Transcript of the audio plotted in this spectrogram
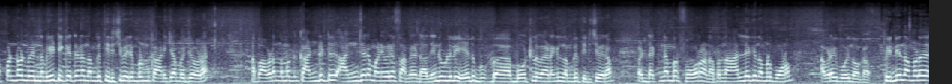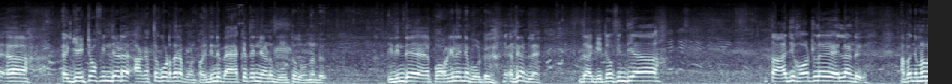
അപ്പ് ആൻഡ് ഡൗൺ വേണ്ടി ഈ ടിക്കറ്റിനെ നമുക്ക് തിരിച്ച് വരുമ്പോഴും കാണിക്കാൻ പറ്റും അവിടെ. അപ്പോൾ അവിടെ നമുക്ക് കണ്ടിട്ട് അഞ്ചര മണി വരെ സമയമുണ്ട്. അതിന്റെ ഉള്ളിൽ ഏത് ബോട്ടിൽ വേണമെങ്കിലും നമുക്ക് തിരിച്ചു വരാം. അപ്പോൾ ഡെക്ക് നമ്പർ ഫോറാണ് അപ്പോൾ നാലിലേക്ക് നമ്മൾ പോകണം അവിടേക്ക് പോയി നോക്കാം. പിന്നെ നമ്മൾ ഗേറ്റ് ഓഫ് ഇന്ത്യയുടെ അകത്ത് കൂടെ തന്നെ പോകണം കേട്ടോ ഇതിന്റെ ബാക്കിൽ തന്നെയാണ് ബോട്ട് തോന്നുന്നുണ്ട്. ഇതിന്റെ പുറകിൽ തന്നെ ബോട്ട് അത് കണ്ടില്ലേ? ഇതാ gate of India Taj hotel എല്ലാം ഉണ്ട്. അപ്പം നമ്മൾ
